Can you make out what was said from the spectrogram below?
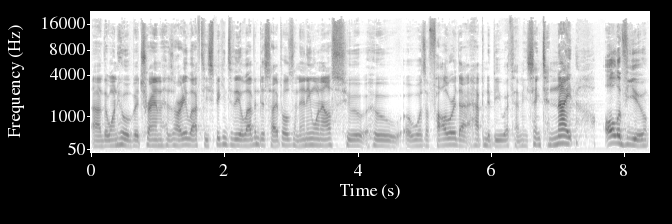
Uh, the one who will betray him has already left. He's speaking to the 11 disciples and anyone else who, who was a follower that happened to be with him. He's saying, Tonight, all of you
